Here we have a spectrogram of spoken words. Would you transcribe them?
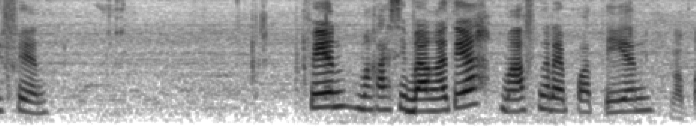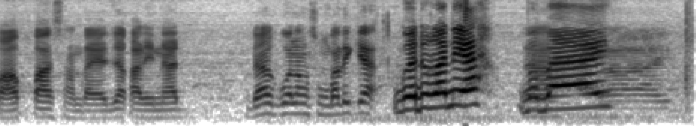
Nih, Vin. Vin, makasih banget ya. Maaf ngerepotin. Nggak apa-apa, santai aja kali Nad. Udah, gue langsung balik ya. Gue duluan ya. Bye-bye.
